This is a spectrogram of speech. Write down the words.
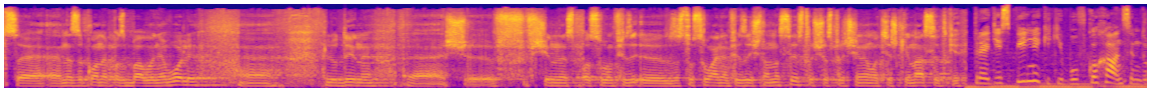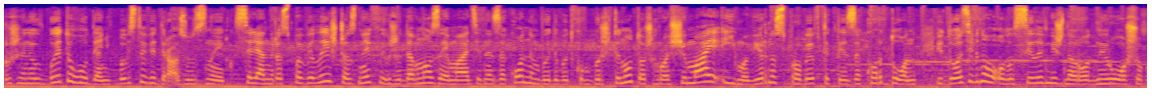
Це е, незаконне позбавлення волі е, людини, е, вчинене способом застосуванням фізичного насильства, що спричинило отримало тяжкі наслідки. Третій спільник, який був коханцем дружини вбитого, у день вбивства відразу зник. Селяни розповіли, що зниклий вже давно займається незаконним видобутком бурштину, тож гроші має і ймовірно спробує втекти за кордон. Підозрюваного оголосили в міжнародний розшук.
